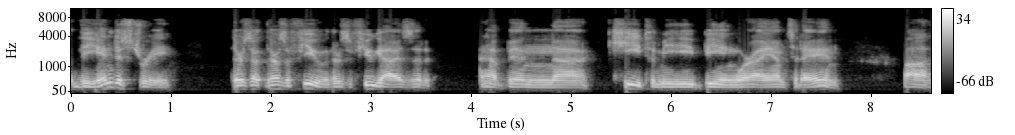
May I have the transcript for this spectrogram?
the industry, there's a there's a few there's a few guys that have been uh, key to me being where I am today, and uh,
